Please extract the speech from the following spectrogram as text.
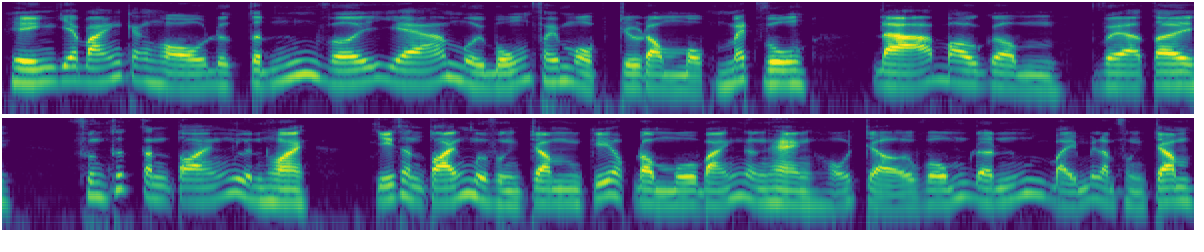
Hiện giá bán căn hộ được tính với giá 14,1 triệu đồng một mét vuông, đã bao gồm VAT, phương thức thanh toán linh hoạt, chỉ thanh toán 10% ký hợp đồng mua bán ngân hàng hỗ trợ vốn đến 75%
